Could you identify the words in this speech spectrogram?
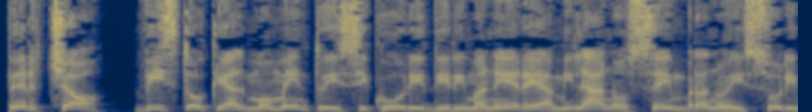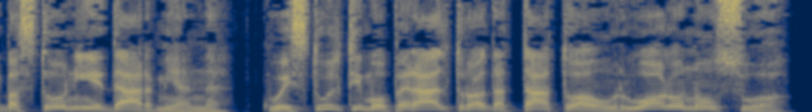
Perciò, visto che al momento i sicuri di rimanere a Milano sembrano i soli Bastoni e Darmian, quest'ultimo peraltro adattato a un ruolo non suo.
